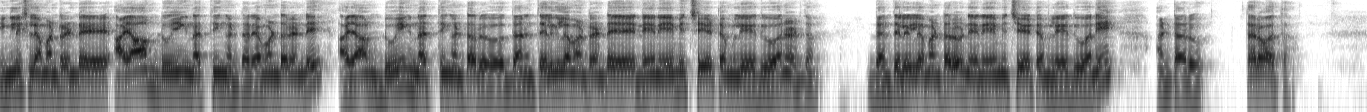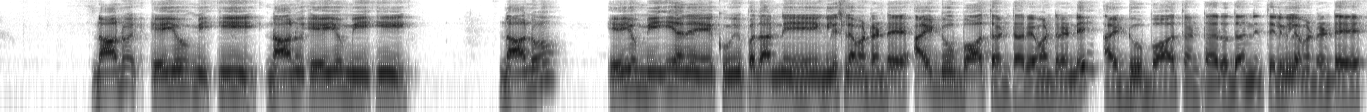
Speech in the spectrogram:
ఇంగ్లీష్లో ఏమంటారంటే ఐ ఆమ్ డూయింగ్ నథింగ్ అంటారు. ఏమంటారండి? ఐ ఆమ్ డూయింగ్ నథింగ్ అంటారు. దాని తెలుగులో ఏమంటారంటే నేను ఏమి చేయటం లేదు అని అర్థం. దాని తెలుగులో ఏమంటారు? నేను ఏమి చేయటం లేదు అని అంటారు. తర్వాత నాను ఏయు మీ ఈ నాను ఏయు మీ ఈ నాను ఏయు మీ ఈ అనే కుమి పదాన్ని ఇంగ్లీష్లో ఏమంటారంటే ఐ డూ బాత్ అంటారు. ఏమంటారండి? ఐ డూ బాత్ అంటారు. దాన్ని తెలుగులో ఏమంటారంటే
